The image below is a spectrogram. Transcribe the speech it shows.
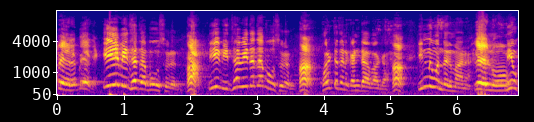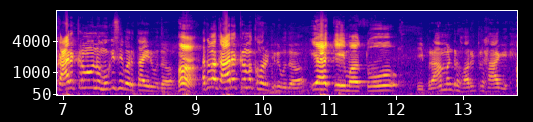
ಬೇರೆ ಬೇರೆ. ಈ ವಿಧದ ಭೂಸುರರು. ಹಾ. ಈ ವಿಧ ವಿಧದ ಭೂಸುರರು. ಹಾ. ಹೊರಟದನ್ನು ಕಂಡಾವಾಗ ಹಾ. ಇನ್ನೂ ಒಂದು ಅನುಮಾನ. ಏನು? ನೀವು ಕಾರ್ಯಕ್ರಮವನ್ನು ಮುಗಿಸಿ ಬರ್ತಾ ಇರುವುದು? ಹಾ. ಅಥವಾ ಕಾರ್ಯಕ್ರಮಕ್ಕೆ ಹೊರಟಿರುವುದು? ಯಾಕೆ ಈ ಮಾತು? ಈ ಬ್ರಾಹ್ಮಣರು ಹೊರಟ್ರ ಹಾಗೆ. ಹ.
